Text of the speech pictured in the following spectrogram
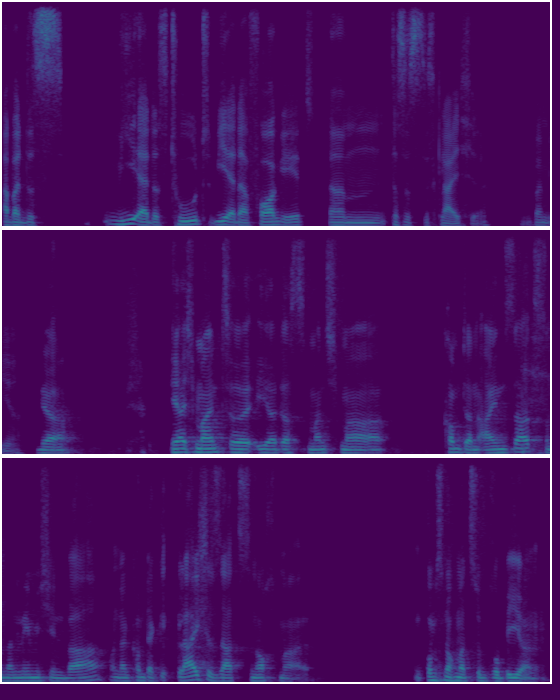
Aber das, wie er das tut, wie er da vorgeht, ähm, das ist das Gleiche bei mir. Ja. Ja, ich meinte eher, dass manchmal kommt dann ein Satz und dann nehme ich ihn wahr und dann kommt der gleiche Satz nochmal, um es nochmal zu probieren.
